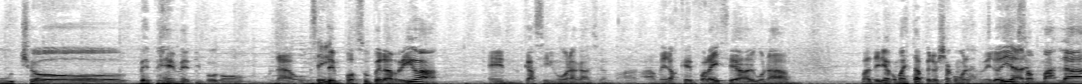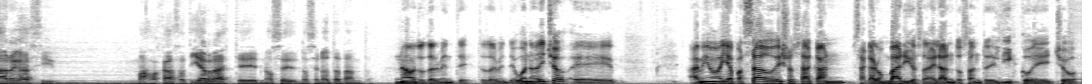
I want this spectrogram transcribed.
mucho BPM, tipo como una- un Sí. tempo súper arriba en casi ninguna canción. A, a menos que por ahí sea alguna batería como esta, pero ya como las melodías Claro. son más largas y más bajadas a tierra, este no se, no se nota tanto. No, totalmente, totalmente. Bueno, de hecho, eh, a mí me había pasado, ellos sacan, sacaron varios adelantos antes del disco, de hecho,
